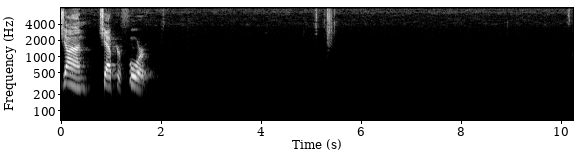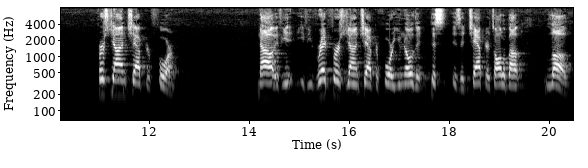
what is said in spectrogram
John chapter 4. First John chapter 4. Now, if you if you've read First John chapter 4, you know that this is a chapter it's all about love.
